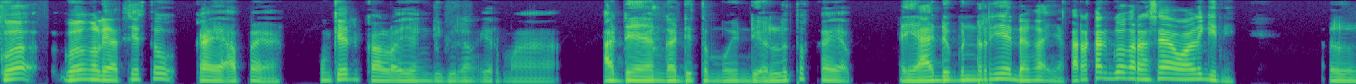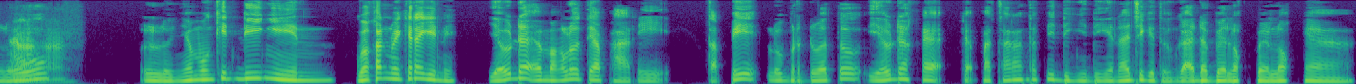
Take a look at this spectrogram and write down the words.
Gua gua ngelihatnya tuh kayak apa ya? Mungkin kalau yang dibilang Irma ada yang nggak ditemuin di elu tuh kayak ya ada benernya ada enggaknya. Karena kan gua ngerasa awalnya gini. Elu Nah, elunya mungkin dingin. Gua kan mikirnya gini, ya udah emang lu tiap hari. Tapi lu berdua tuh ya udah kayak kayak pacaran tapi dingin-dingin aja gitu, nggak ada belok-beloknya.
